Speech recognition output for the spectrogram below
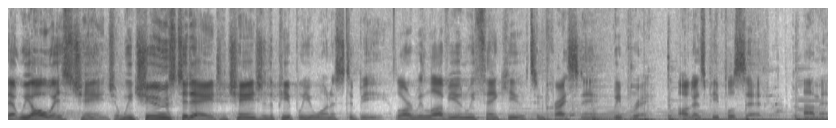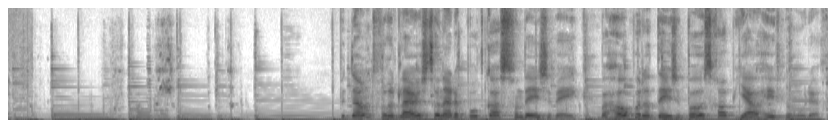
that we always change. And we choose today to change the people you want us to be. Lord, we love you and we thank you. It's in Christ's name we pray. All God's people said, Amen. Bedankt voor het luisteren naar de podcast van deze week. We hopen dat deze boodschap jou heeft bemoedigd.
